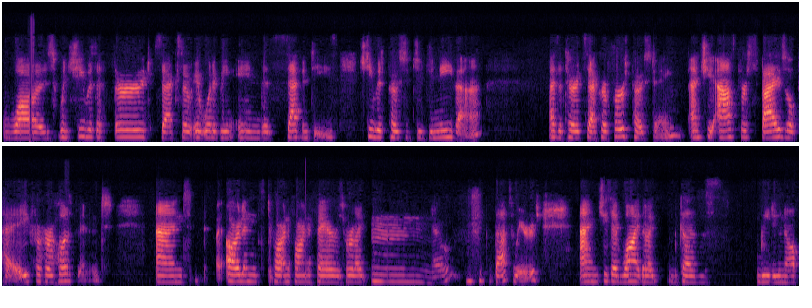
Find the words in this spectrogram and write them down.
was when she was a third sec so it would have been in the 70s she was posted to geneva as a third sec her first posting and she asked for spousal pay for her husband and Ireland's Department of Foreign Affairs were like, mm, no, that's weird. And she said, why? They're like, because we do not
